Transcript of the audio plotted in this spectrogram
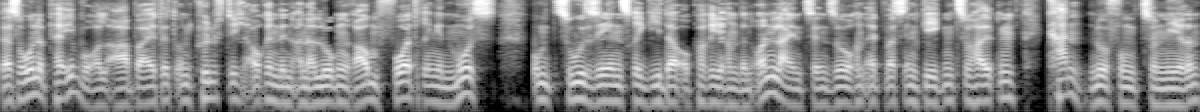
das ohne Paywall arbeitet und künftig auch in den analogen Raum vordringen muss, um zusehends rigider operierenden Online-Zensoren etwas entgegenzuhalten, kann nur funktionieren,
